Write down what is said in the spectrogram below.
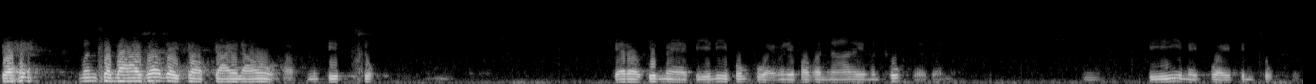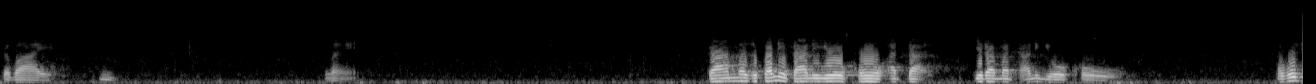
แต่ มันสบายเพราะได้ชอบใจเราครับ มันติดสุข แต่เราคิดแม่ปีนี้ผมป่วยไม่ได้ภาวนาเลยมันทุกข์เลยกันปีนี้ไม่ป่วยเป็นสุขสบายอะไรการมาสุขานิการนิโยโคอัตตะจิรมัฐานิโยโค พระพุทธ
